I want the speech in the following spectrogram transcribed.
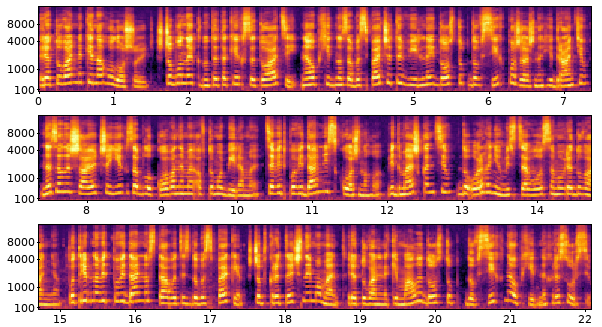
Рятувальники наголошують, щоб уникнути таких ситуацій, необхідно забезпечити вільний доступ до всіх пожежних гідрантів, не залишаючи їх заблокованими автомобілями. Це відповідальність кожного від мешканців до органів місцевого самоврядування. Потрібно відповідально ставитись до безпеки, щоб в критичний момент рятувальники мали доступ до всіх необхідних ресурсів.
